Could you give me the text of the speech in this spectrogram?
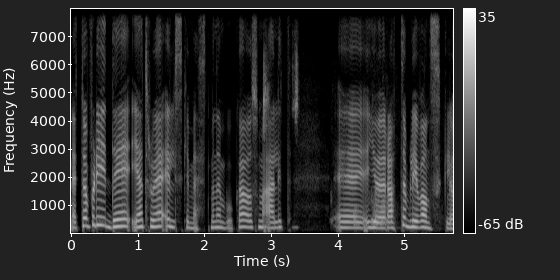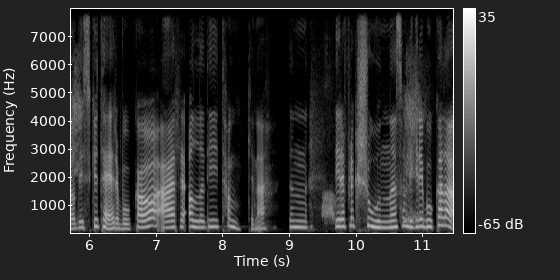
nettopp fordi det jeg tror jeg elsker mest med den boka, og som er litt eh, gjør at det blir vanskelig å diskutere boka òg, er alle de tankene, den, de refleksjonene som ligger i boka, da.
